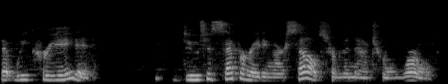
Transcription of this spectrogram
that we created due to separating ourselves from the natural world.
